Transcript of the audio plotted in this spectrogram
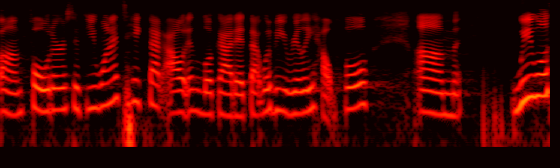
um, folder. So if you want to take that out and look at it, that would be really helpful. Um, we will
